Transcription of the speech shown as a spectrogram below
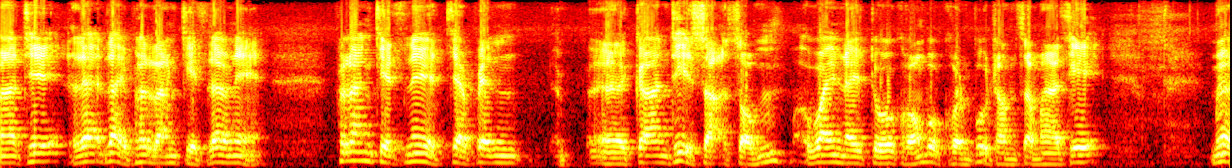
มาธิและได้พลังจิตแล้วเนี่ยพลังจิตนี่จะเป็น การที่สะสมไว้ในตัวของบุคคลผู้ทำสมาธิ เมื่อ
